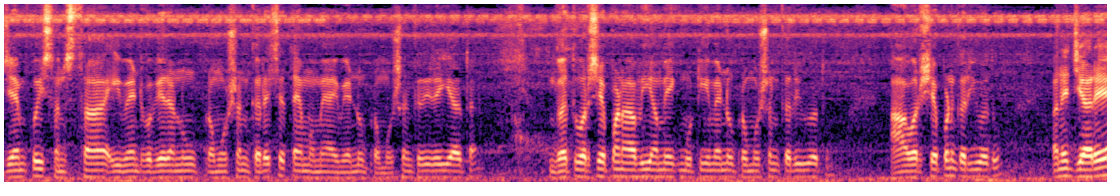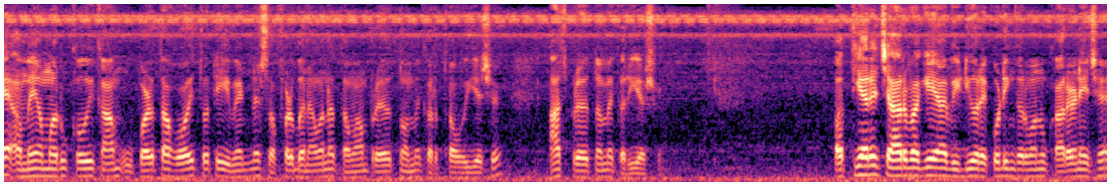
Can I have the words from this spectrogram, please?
જેમ કોઈ સંસ્થા ઇવેન્ટ વગેરેનું પ્રમોશન કરે છે, તેમ અમે આ ઇવેન્ટનું પ્રમોશન કરી રહ્યા હતા. ગત વર્ષે પણ આવી અમે એક મોટી ઇવેન્ટનું પ્રમોશન કર્યું હતું. આ વર્ષે પણ કર્યું હતું. અને જ્યારે અમે અમારું કોઈ કામ ઉપાડતા હોય તો તે ઇવેન્ટને સફળ બનાવવાના તમામ પ્રયત્નો અમે કરતા હોઈએ છીએ. આ જ પ્રયત્નો અમે કરીએ છીએ અત્યારે ચાર વાગે આ વીડિયો રેકોર્ડિંગ કરવાનું કારણ એ છે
